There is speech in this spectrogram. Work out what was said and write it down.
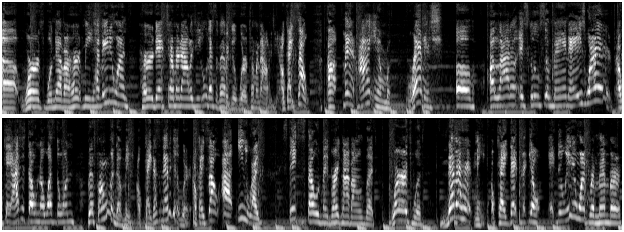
uh, words will never hurt me. Have anyone heard that terminology? Oh, that's another good word, terminology. Okay, so, uh, man, I am ravished of a lot of exclusive mayonnaise words. Okay, I just don't know what's going before of me. Okay, that's another good word. Okay, so uh, anyway, Sticks and stones may break my bones, but words would never hurt me. Okay, that, that you know. Do anyone remember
